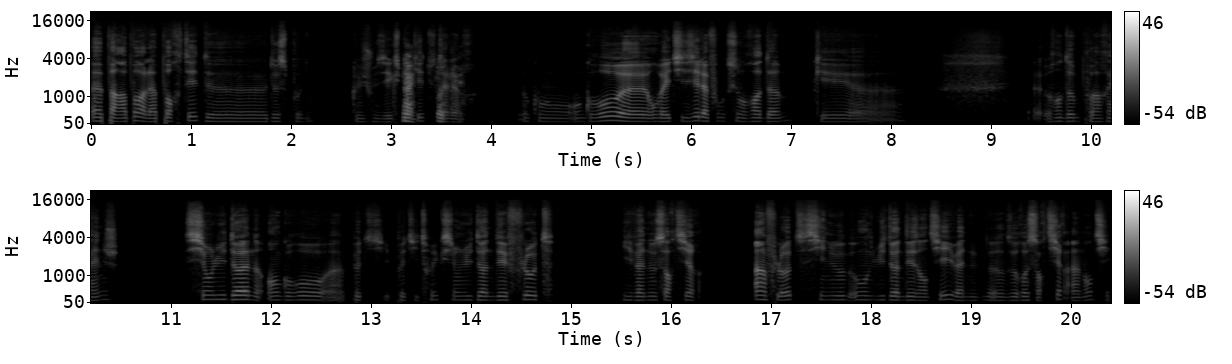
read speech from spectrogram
la... par rapport à la portée de, spawn, que je vous ai expliqué tout à l'heure. Donc en gros, on va utiliser la fonction random, qui est random.range. Si on lui donne en gros un petit, petit truc, si on lui donne des floats, il va nous sortir un float. Si nous, on lui donne des entiers, il va nous, ressortir un entier.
